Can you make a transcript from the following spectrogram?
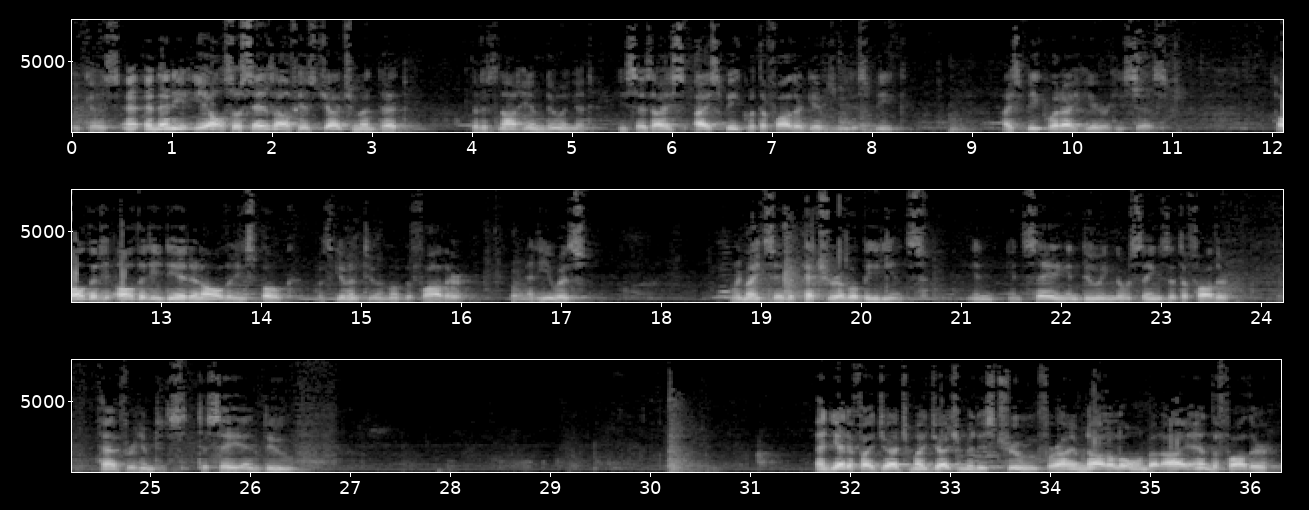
Because, and, and then he, he also says of his judgment that, that it's not him doing it. He says, I, I speak what the Father gives me to speak. I speak what I hear, he says. All that, all that he did and all that he spoke was given to him of the Father, and he was, we might say, the picture of obedience in, in saying and doing those things that the Father had for him to, to say and do. And yet if I judge, my judgment is true, for I am not alone, but I and the Father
